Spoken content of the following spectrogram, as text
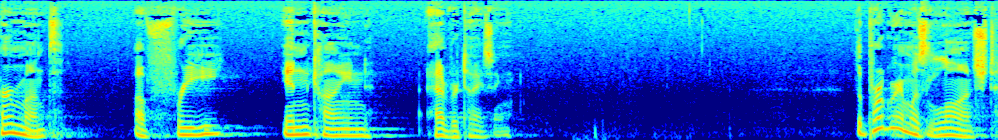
per month of free in kind advertising. The program was launched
